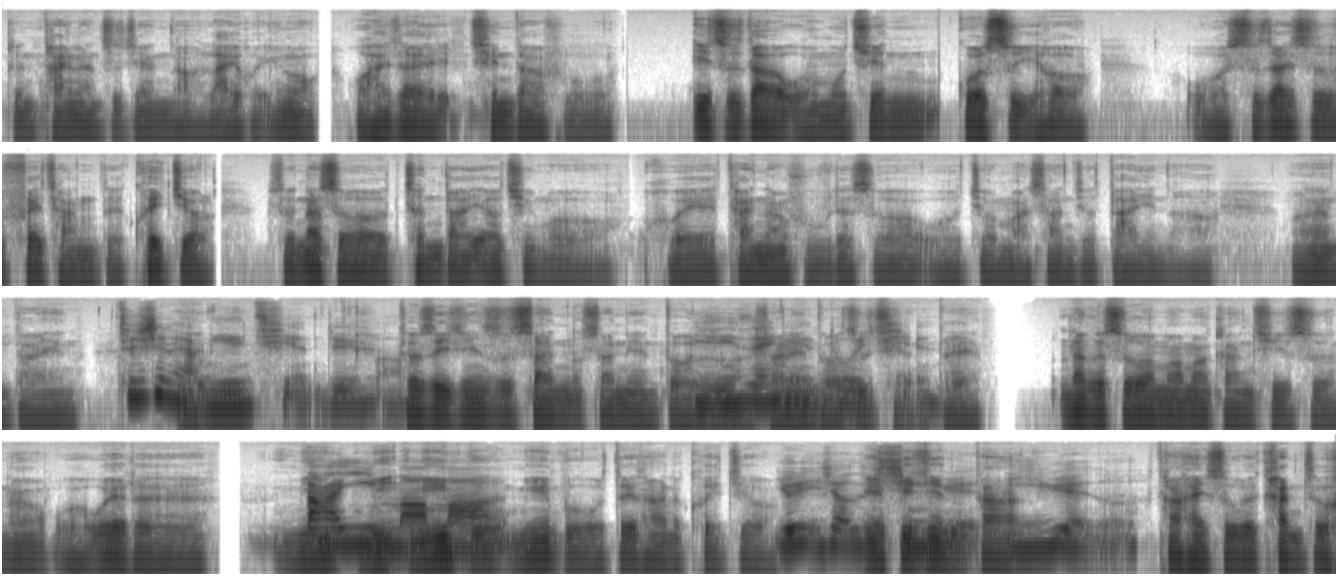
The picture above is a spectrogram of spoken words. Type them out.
跟台南之间啊来回，因为我还在清大服务，一直到我母亲过世以后。我实在是非常的愧疚了，所以那时候陈大邀请我回台南服务的时候，我就马上就答应了啊，马上答应。这是两年前对吗？这是已经是三三年多了，已经三年多之前。对，那个时候妈妈刚去世，那我为了答应妈妈弥补弥补我对她的愧疚，有点像是因为毕竟她遗愿了，她还是会看着我，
